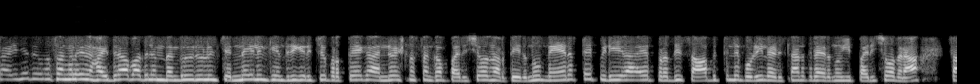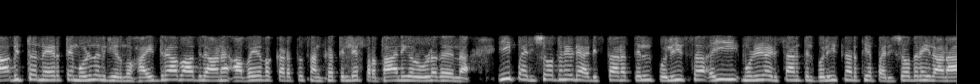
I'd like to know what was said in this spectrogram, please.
കഴിഞ്ഞ ദിവസങ്ങളിൽ ഹൈദരാബാദിലും ബംഗളൂരുവിലും ചെന്നൈയിലും കേന്ദ്രീകരിച്ച് പ്രത്യേക അന്വേഷണ സംഘം പരിശോധന നടത്തിയിരുന്നു. നേരത്തെ പിടിയിലായ പ്രതി സാബിത്തിന്റെ മൊഴിയുടെ അടിസ്ഥാനത്തിലായിരുന്നു ഈ പരിശോധന. സാബിത്ത് നേരത്തെ മൊഴി നൽകിയിരുന്നു. ഹൈദരാബാദിലാണ് അവയവക്കടത്ത് സംഘത്തിന്റെ പ്രധാനികൾ ഉള്ളത് എന്ന്. ഈ പരിശോധനയുടെ അടിസ്ഥാനത്തിൽ പോലീസ് ഈ മൊഴിയുടെ അടിസ്ഥാനത്തിൽ പോലീസ് നടത്തിയ പരിശോധനയിലാണ്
